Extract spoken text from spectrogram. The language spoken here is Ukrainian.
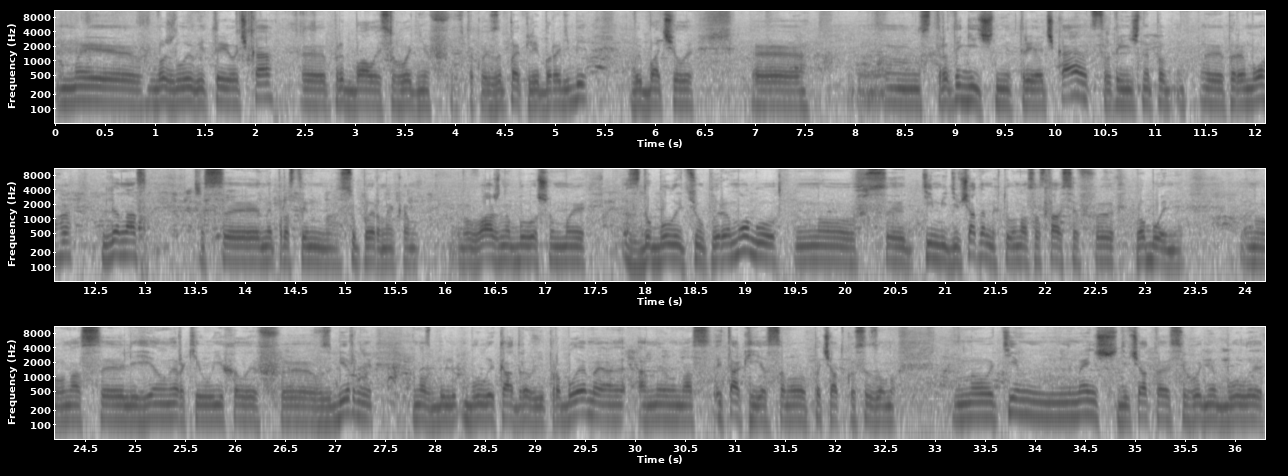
Ми важливі три очка е, придбали сьогодні в, такій запеклій боротьбі. Ви бачили е, стратегічні три очка, стратегічна е, перемога для нас з непростим суперником. Важно було, що ми здобули цю перемогу ну, з тими дівчатами, хто у нас залишився в обоймі. Ну, у нас е, легіонерки уїхали в, е, в збірні. У нас були, були кадрові проблеми, а вони у нас і так є з самого початку сезону. Ну, тим не менш, дівчата сьогодні були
